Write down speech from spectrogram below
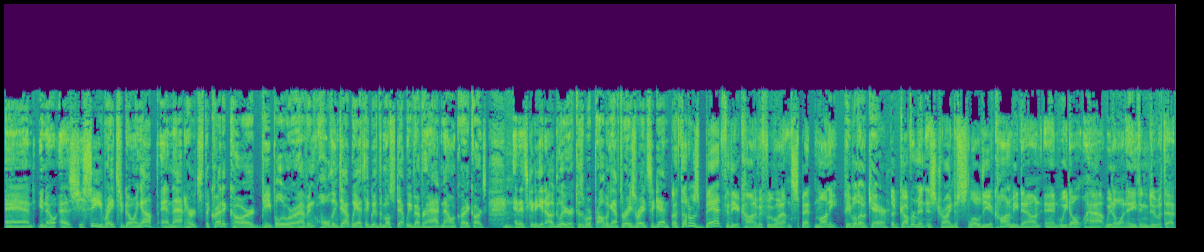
and you know, as you see, rates are going up, and that hurts the credit card people who are having holding debt. We I think we have the most debt we've ever had now on credit cards, hmm. and it's going to get uglier because we're probably going to have to raise rates again. I thought it was bad for the economy if we went out and spent money. People don't care. The government is trying to slow the economy down, and we don't have we don't want anything to do with that.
